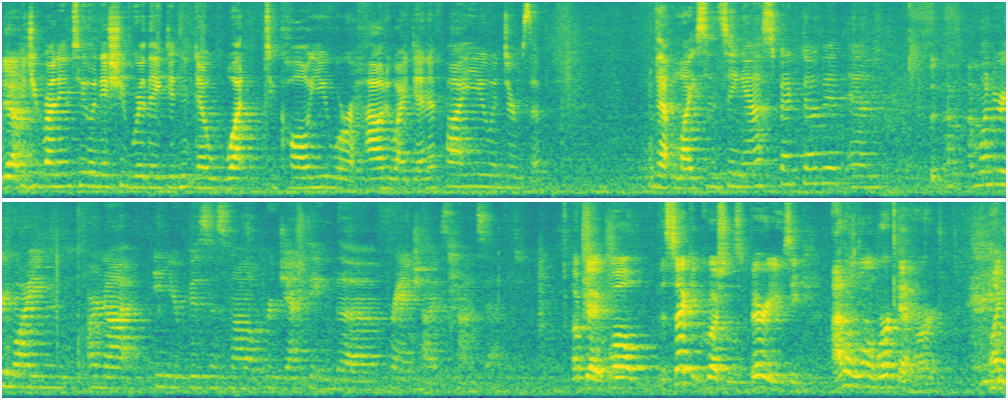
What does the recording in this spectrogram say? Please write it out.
Yeah. Did you run into an issue where they didn't know what to call you or how to identify you in terms of that licensing aspect of it? And I'm- wondering why you are not in your business model projecting the franchise concept. Okay, well, the second question is very easy. I don't want to work that hard. Like,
